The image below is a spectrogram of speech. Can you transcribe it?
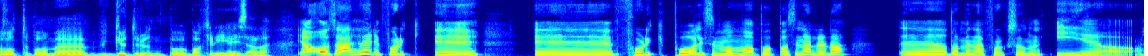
holdt du på med Gudrun på bakeriet i stedet. Ja, altså, jeg hører folk eh, eh, Folk på liksom mamma og pappa sin alder, da. Eh, og da mener jeg folk sånn i ja,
